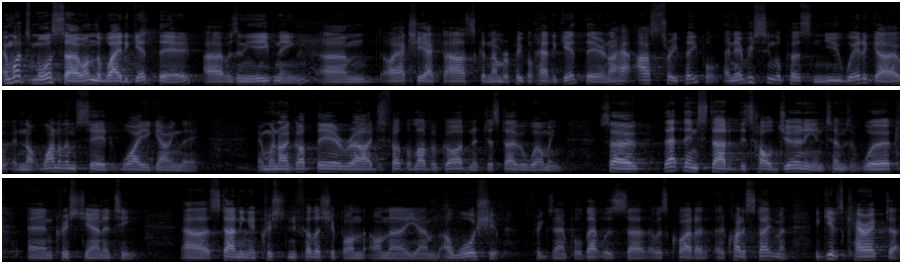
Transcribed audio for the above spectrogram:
And what's more so, on the way to get there, uh, it was in the evening, um, I actually had to ask a number of people how to get there, and I asked three people, and every single person knew where to go, and not one of them said, Why are you going there? And when I got there, uh, I just felt the love of God, and it just overwhelming. So that then started this whole journey in terms of work and Christianity, uh, starting a Christian fellowship on, on a, um, a warship, for example. That was, uh, that was quite, a, quite a statement. It gives character,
